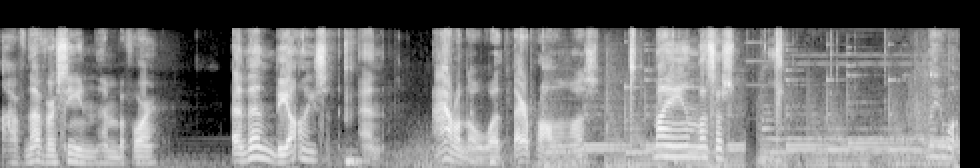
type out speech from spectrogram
I've never seen him before. And then the eyes, and I don't know what their problem was. Man, let's just... What?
